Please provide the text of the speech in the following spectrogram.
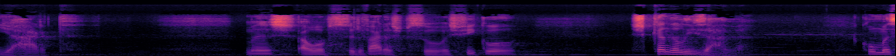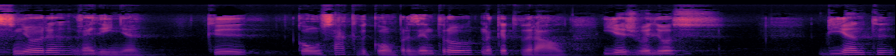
e a arte. Mas ao observar as pessoas, ficou escandalizada com uma senhora velhinha que, com um saco de compras, entrou na catedral e ajoelhou-se diante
